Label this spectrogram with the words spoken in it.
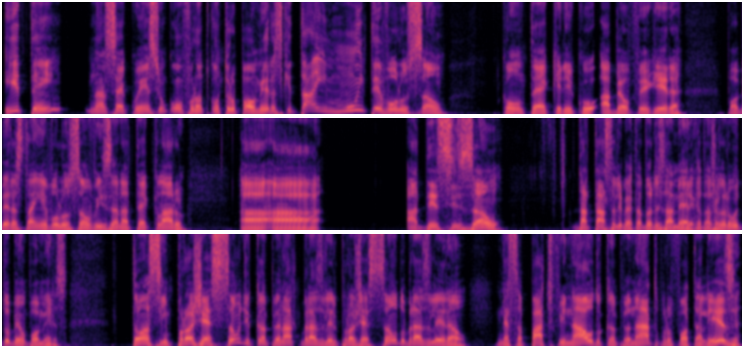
E tem, na sequência, um confronto contra o Palmeiras, que está em muita evolução com o técnico Abel Ferreira. Palmeiras está em evolução, visando até, claro, a, a, a decisão da Taça Libertadores da América. Tá jogando muito bem o Palmeiras. Então, assim, projeção de campeonato brasileiro, projeção do Brasileirão nessa parte final do campeonato para o Fortaleza,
